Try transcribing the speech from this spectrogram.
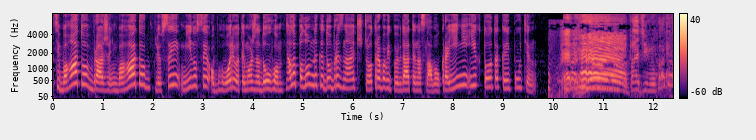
Емоцій багато, вражень багато, плюси, мінуси обговорювати можна довго. Але паломники добре знають, що треба відповідати на славу Україні і хто такий Путін. Е, Бачимо, бачимо.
